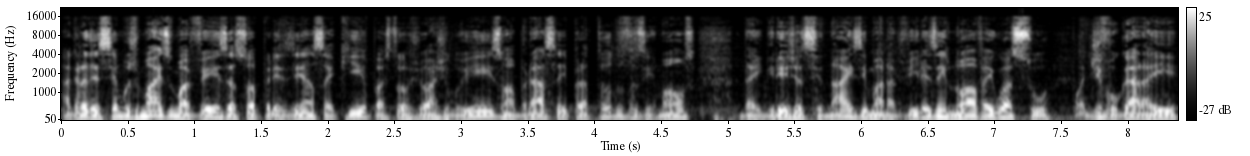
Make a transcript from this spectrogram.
Agradecemos mais uma vez a sua presença aqui, Pastor Jorge Luiz. Um abraço aí para todos os irmãos da Igreja Sinais e Maravilhas em Nova Iguaçu. Pode divulgar aí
